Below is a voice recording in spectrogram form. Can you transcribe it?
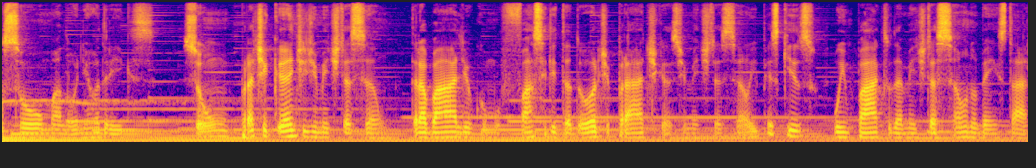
eu sou Malone Rodrigues. Sou um praticante de meditação. Trabalho como facilitador de práticas de meditação e pesquiso o impacto da meditação no bem-estar.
